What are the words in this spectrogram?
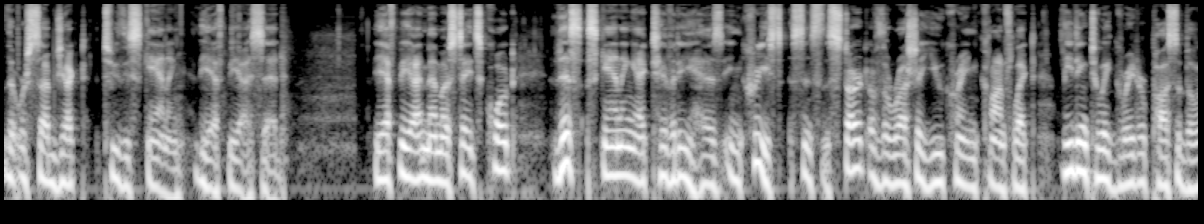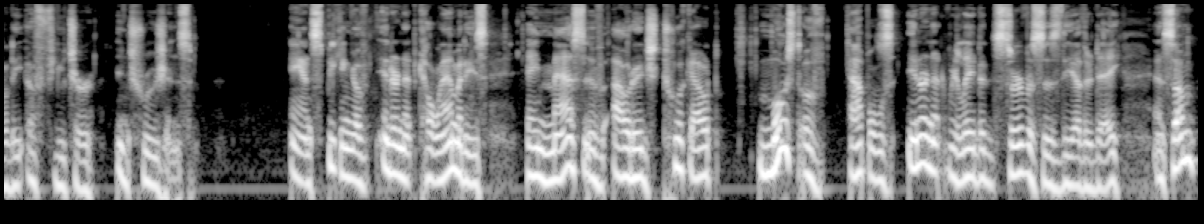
that were subject to the scanning, the FBI said. The FBI memo states, quote, this scanning activity has increased since the start of the Russia Ukraine conflict, leading to a greater possibility of future intrusions. And speaking of internet calamities, a massive outage took out most of Apple's internet related services the other day, and some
